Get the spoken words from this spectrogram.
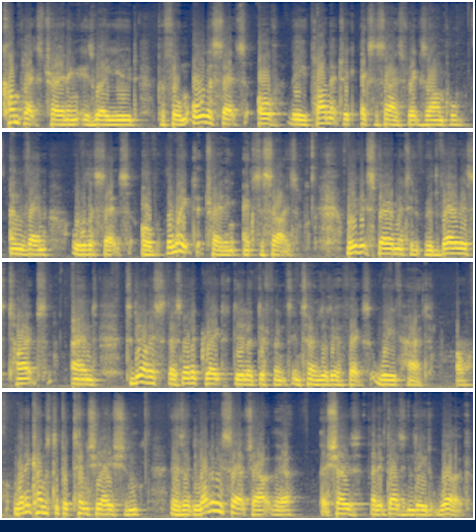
complex training is where you'd perform all the sets of the plyometric exercise, for example, and then all the sets of the weight training exercise. We've experimented with various types and to be honest there's not a great deal of difference in terms of the effects we've had. When it comes to potentiation there's a lot of research out there that shows that it does indeed work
